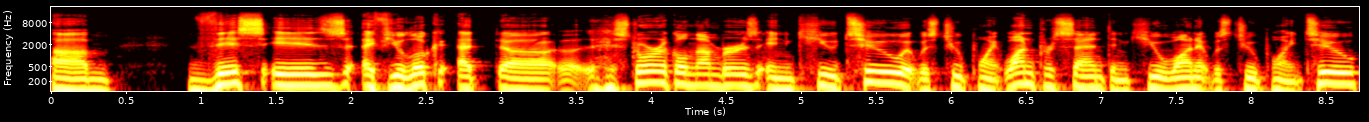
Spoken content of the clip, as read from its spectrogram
Um, this is, if you look at uh, historical numbers, in Q2 it was 2.1%, in Q1 it was 2.2.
